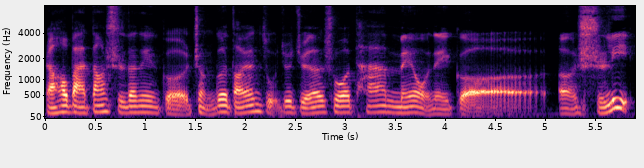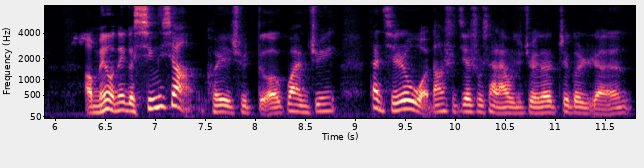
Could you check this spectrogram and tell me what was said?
然后把当时的那个整个导演组就觉得说他没有那个呃实力啊、没有那个星象可以去得冠军。但其实我当时接触下来，我就觉得这个人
